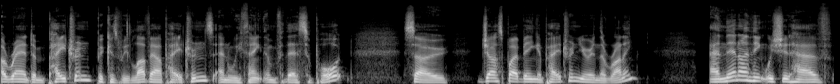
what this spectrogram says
a random patron because we love our patrons and we thank them for their support. So just by being a patron, you're in the running. And then I think we should have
